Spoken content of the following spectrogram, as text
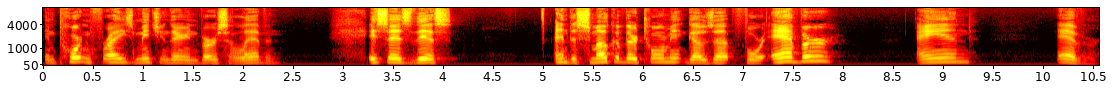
important phrase mentioned there in verse 11. It says this And the smoke of their torment goes up forever and ever.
